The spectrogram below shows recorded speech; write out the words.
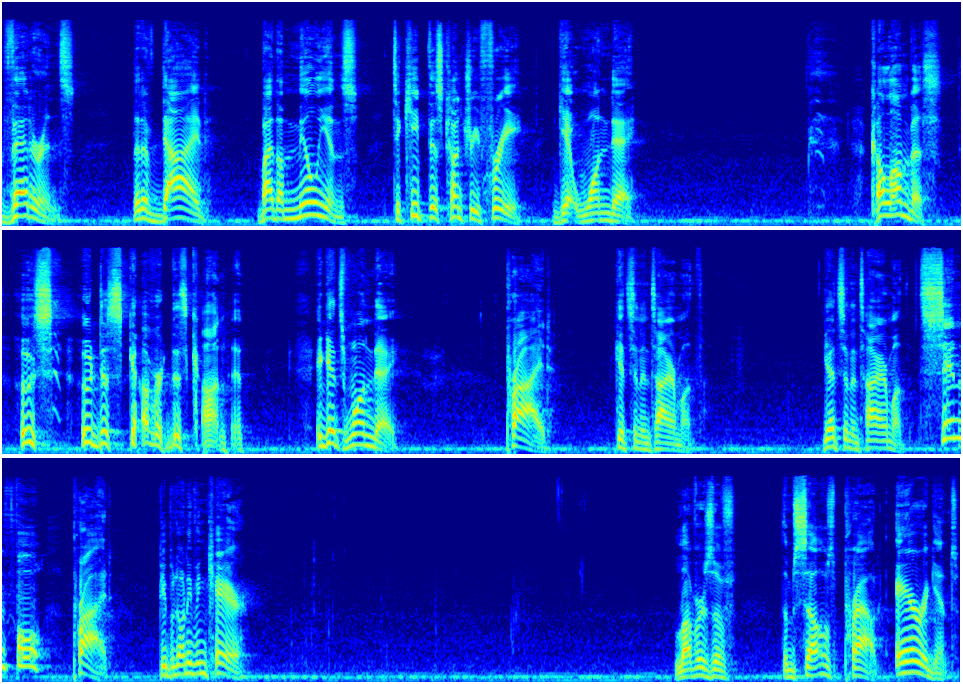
veterans that have died by the millions to keep this country free get one day. Columbus, who's, who discovered this continent, it gets one day. Pride gets an entire month. gets an entire month. Sinful pride. People don't even care. Lovers of themselves, proud. Arrogant.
